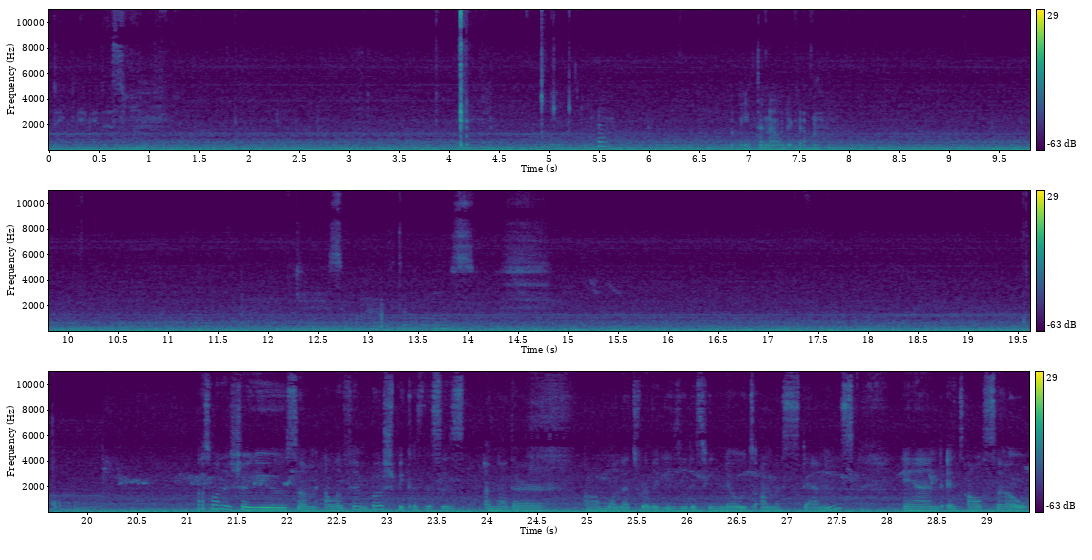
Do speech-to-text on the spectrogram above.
take maybe this one. Okay. Beneath the node again. Okay, so we'll have those. Just wanted to show you some elephant bush because this is another um, one that's really easy to see nodes on the stems and it's also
